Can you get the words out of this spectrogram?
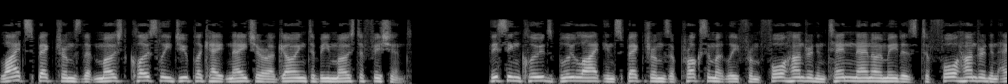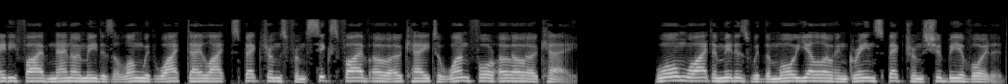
Light spectrums that most closely duplicate nature are going to be most efficient. This includes blue light in spectrums approximately from 410 nanometers to 485 nanometers along with white daylight spectrums from 6500 K to 1400 K. Warm white emitters with the more yellow and green spectrums should be avoided.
